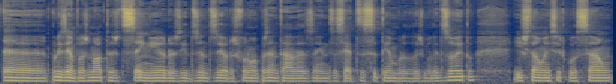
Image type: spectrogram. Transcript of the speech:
Uh, por exemplo, as notas de 100 euros e 200 euros foram apresentadas em 17 de setembro de 2018 e estão em circulação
